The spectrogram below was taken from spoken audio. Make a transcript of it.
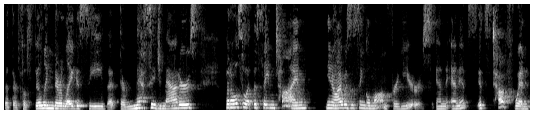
that they're fulfilling their legacy, that their message matters, but also at the same time, you know, I was a single mom for years and, and it's, it's tough when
